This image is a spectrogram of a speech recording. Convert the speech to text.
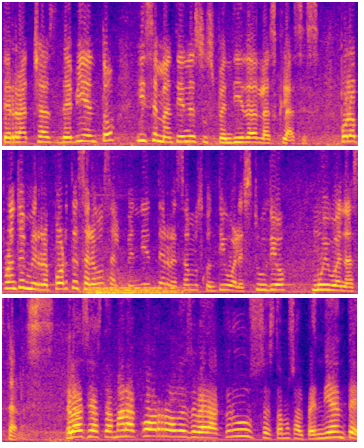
de rachas de viento y se mantienen suspendidas las clases. Por lo pronto en mi reporte estaremos al pendiente, rezamos contigo al estudio. Muy buenas tardes. Gracias Tamara Corro desde Veracruz, estamos al pendiente.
